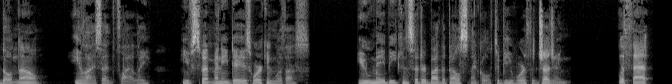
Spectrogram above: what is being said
Don't know, Eli said flatly. You've spent many days working with us. You may be considered by the Belsnickel to be worth judging. With that,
